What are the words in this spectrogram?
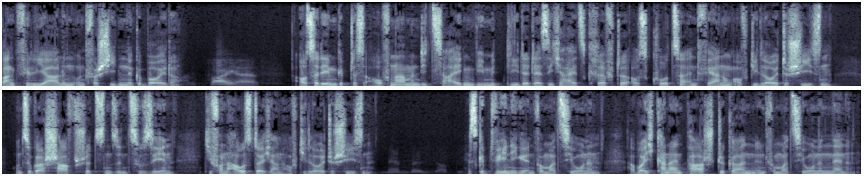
Bankfilialen und verschiedene Gebäude. Außerdem gibt es Aufnahmen, die zeigen, wie Mitglieder der Sicherheitskräfte aus kurzer Entfernung auf die Leute schießen, und sogar Scharfschützen sind zu sehen, die von Hausdöchern auf die Leute schießen. Es gibt wenige Informationen, aber ich kann ein paar Stücke an Informationen nennen.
